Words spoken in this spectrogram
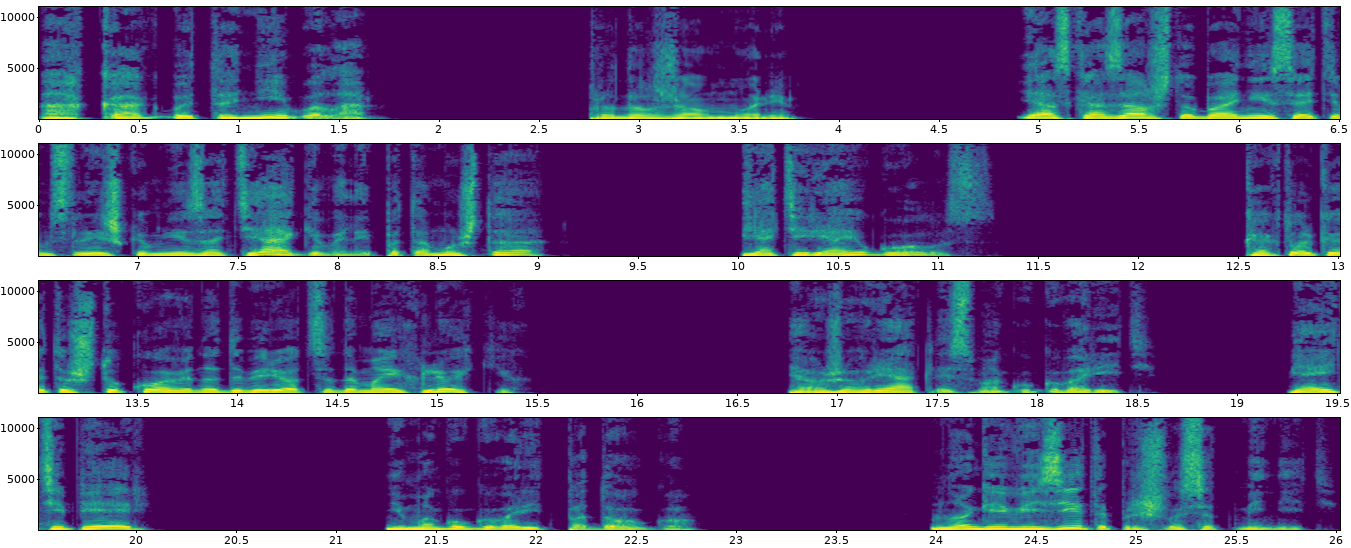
«А как бы то ни было», — продолжал Мори, — «я сказал, чтобы они с этим слишком не затягивали, потому что я теряю голос. Как только эта штуковина доберется до моих легких, я уже вряд ли смогу говорить. Я и теперь не могу говорить подолгу. Многие визиты пришлось отменить.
